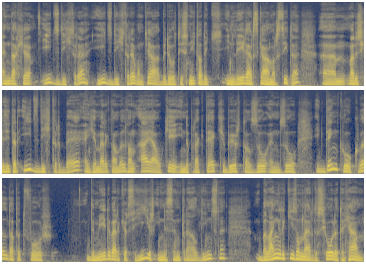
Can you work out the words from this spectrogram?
En dat je iets dichter, hè, iets dichter, hè, want ja, bedoel, het is niet dat ik in leraarskamers zit, hè, um, maar dus je zit er iets dichterbij en je merkt dan wel van, ah ja, oké, in de praktijk gebeurt dat zo en zo. Ik denk ook wel dat het voor de medewerkers hier in de centraal diensten belangrijk is om naar de scholen te gaan.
